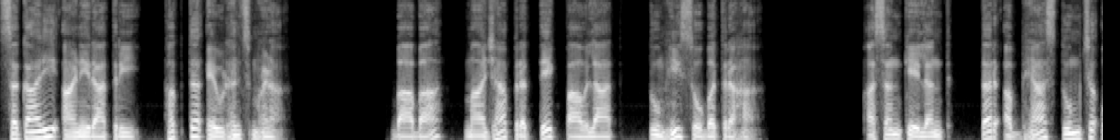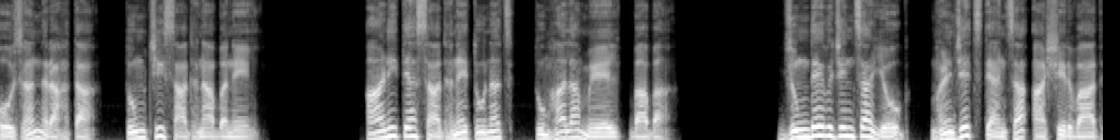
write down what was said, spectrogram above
सकाळी आणि रात्री फक्त एवढंच म्हणा. बाबा माझ्या प्रत्येक पावलात तुम्ही सोबत रहा. असं केलंत तर अभ्यास तुमचं ओझन राहता तुमची साधना बनेल. आणि त्या साधनेतूनच तुम्हाला मिळेल बाबा. जुमदेवजींचा योग म्हणजेच त्यांचा आशीर्वाद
